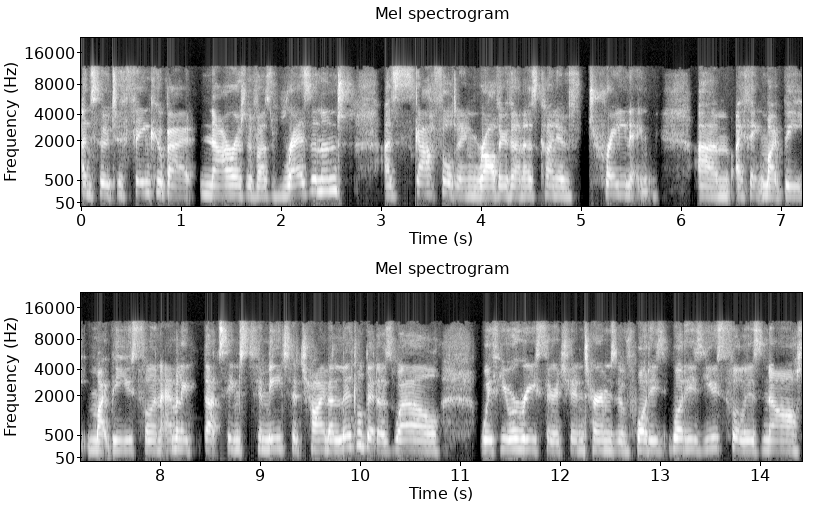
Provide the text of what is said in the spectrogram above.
and so to think about narrative as resonant, as scaffolding rather than as kind of training, um, I think might be might be useful. And Emily, that seems to me to chime a little bit as well with your research in terms of what is what is useful is not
